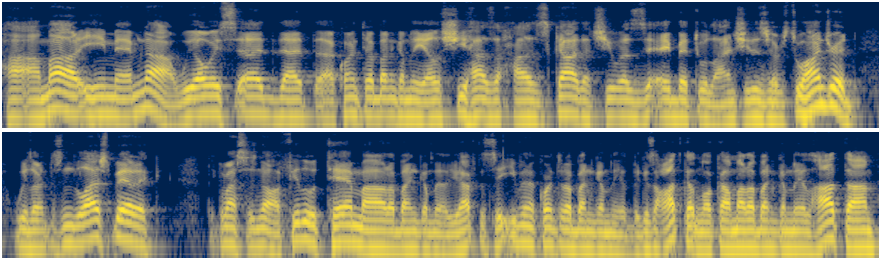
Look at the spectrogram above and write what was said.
Ha'amar imemna. We always said that uh, according to Rabban Gamliel, she has a hazka that she was a betula and she deserves 200. We learned this in the last parak. The Gemara says, no, afilu tema Rabban Gamliel. You have to say even according to Rabban Gamliel. Because Atkan lo kama Rabban Gamliel hatam.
